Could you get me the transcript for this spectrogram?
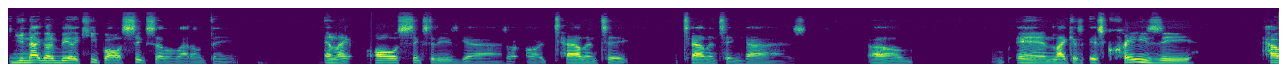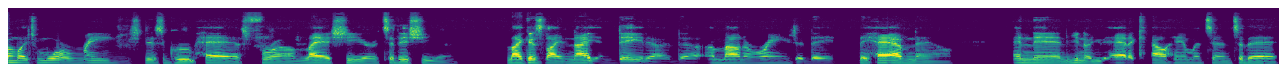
you're not gonna be able to keep all six of them. I don't think, and like all six of these guys are, are talented, talented guys, um, and like it's, it's crazy how much more range this group has from last year to this year. Like it's like night and day the, the amount of range that they they have now and then you know you add a Kyle Hamilton to that,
